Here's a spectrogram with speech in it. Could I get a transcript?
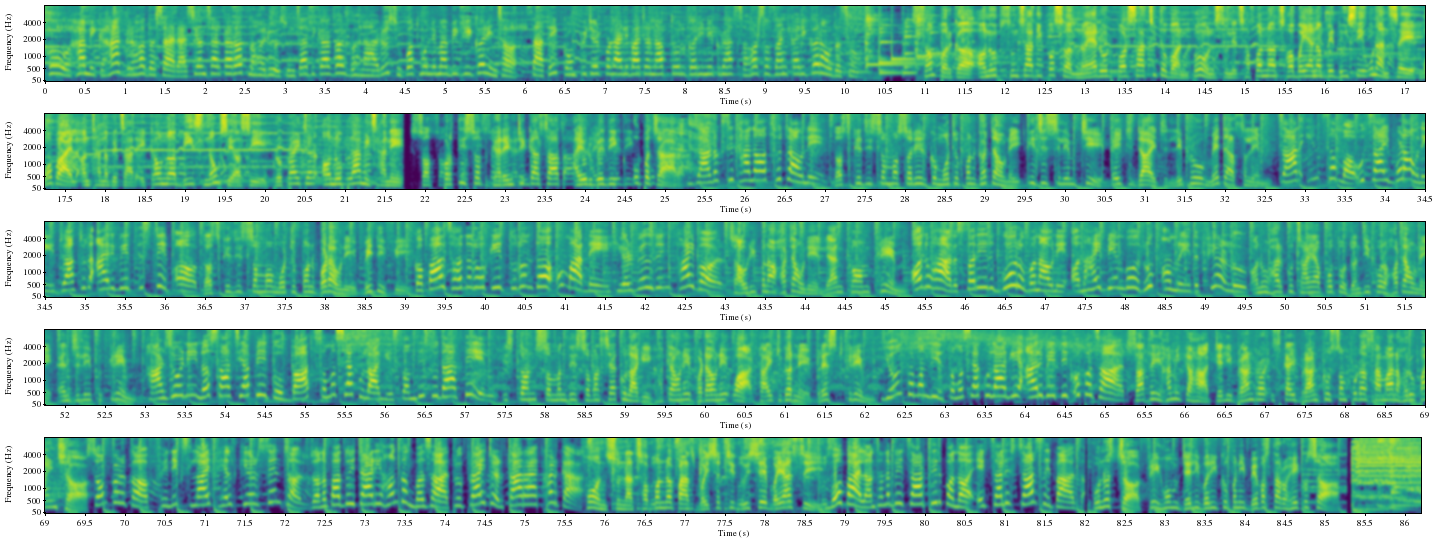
हो हामी कहाँ ग्रह दशा राशि अनुसारका रत्नहरू सुनचाँदीका गरगहनाहरू सुपथ मूल्यमा बिक्री गरिन्छ। साथै कम्प्युटर प्रणालीबाट नापतोल गरिने कुरा सहर्ष जानकारी गराउँदछौ। सम्पर्क अनुप सुनसादी पसल नयाँ रोड पर्सा चितवन। फोन शून्य छप्पन्न छ बयानब्बे दुई सय उनान्सय मोबाइल अन्ठानब्बे चार एकाउन्न बिस नौ सय असी प्रोप्राइटर अनुप लामी छाने शत प्रतिशत ग्यारेन्टीका साथ आयुर्वेदिक उपचार। जाडक्सी खान छुटाउने। दस केजीसम्म शरीरको मोटोपन घटाउने easy slim tea eight diet Lipro meta slim चार इन्चसम्म उचाइ बढाउने डाक्टर आयुर्वेद स्टेप अप दस केजीसम्म मोटोपन बढाउने कपाल झर्न रोकी तुरन्त उमार्ने हेयर बिल्डिङ फाइबर। चाउरीपना हटाउने ल्यान्डकम क्रिम। अनुहार शरीर गोरो बनाउने अनाइ बेम्बो रूप अमृत फेयर लुक अनुहारको चाया पोतो डन्डीफोर हटाउने एन्जेलिप क्रिम। हाड जोड्ने नसा च्यापिएको बाथ समस्याको लागि सन्धि सुधा तेल। स्तन सम्बन्धी समस्याको लागि घटाउने बढाउने वा टाइट गर्ने ब्रेस्ट क्रिम। यौन सम्बन्धी समस्याको लागि आयुर्वेदिक उपचार। साथै हामी कहाँ टेली ब्रान्ड र स्काई ब्रान्डको सम्पूर्ण सामानहरू पाइन्छ। सम्पर्क Phoenix life health care centre जनपा दुई टाढी हङकङ बजार प्रोप्राइटर तारा खड्का फोन शून्य छप्पन्न पाँच बैसठी दुई सय बयासी मोबाइल अन्ठानब्बे चार त्रिपन्न एकचालिस चार सय पाँच। पुनश्च फ्री होम डेलिभरीको पनि व्यवस्था रहेको छ।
